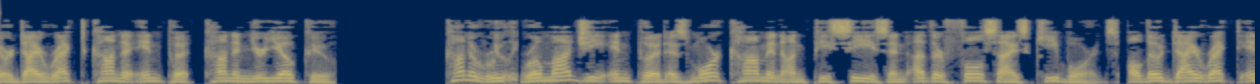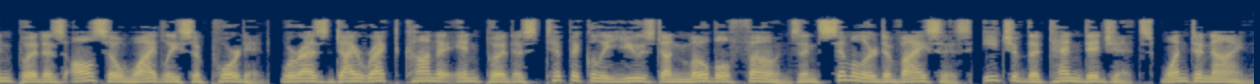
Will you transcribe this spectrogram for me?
or direct kana input kana Romaji input is more common on PCs and other full-size keyboards although direct input is also widely supported, whereas direct kana input is typically used on mobile phones and similar devices. Each of the 10 digits 1 to 9,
